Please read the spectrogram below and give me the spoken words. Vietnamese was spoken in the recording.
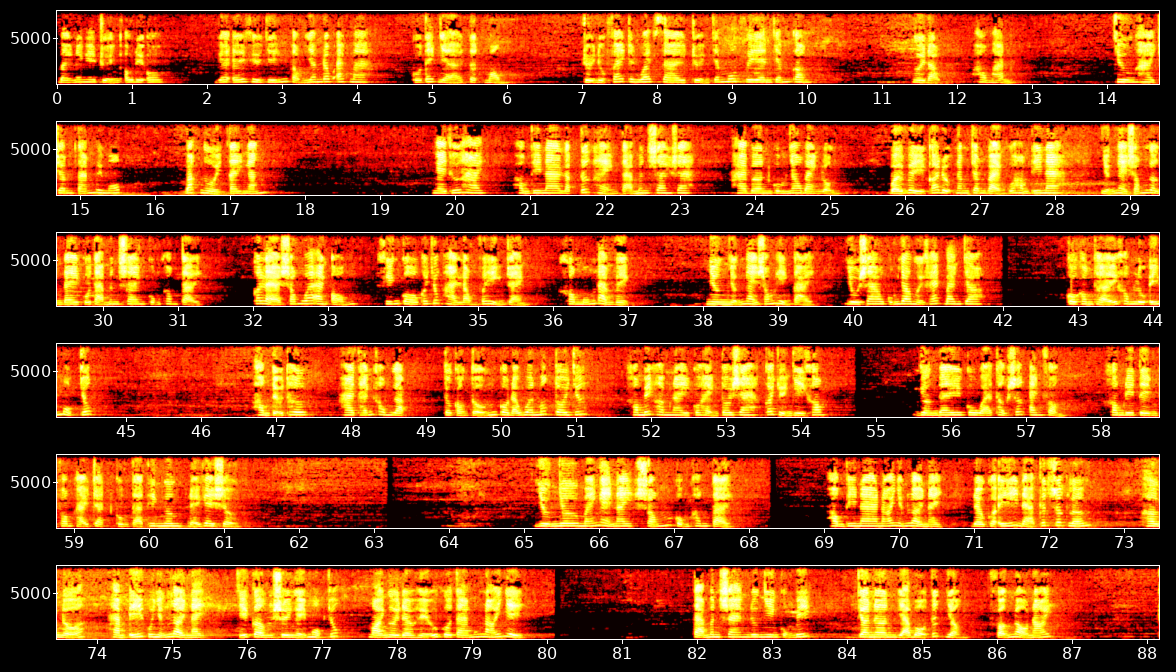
Bạn đang nghe truyện audio Gái ế khiêu chiến tổng giám đốc ác ma của tác giả Tịch Mộng. Truyện được phát trên website truyện.mútvn.com Người đọc Hồng Hạnh. Chương 281 Bắt người tay ngắn. Ngày thứ hai, Hồng Thi Na lập tức hẹn Tạ Minh Sang ra, hai bên cùng nhau bàn luận. Bởi vì có được 500 vạn của Hồng Thi Na, những ngày sống gần đây của Tạ Minh Sang cũng không tệ. Có lẽ sống quá an ổn, khiến cô có chút hài lòng với hiện trạng, không muốn làm việc. Nhưng những ngày sống hiện tại, dù sao cũng do người khác ban cho. Cô không thể không lưu ý một chút. Hồng Tiểu Thư, hai tháng không gặp, tôi còn tưởng cô đã quên mất tôi chứ. Không biết hôm nay cô hẹn tôi ra có chuyện gì không? Gần đây cô quả thật rất an phận, không đi tìm Phong Khải Trạch cùng Tạ Thiên Ngân để gây sự. Dường như mấy ngày nay sống cũng không tệ. Hồng Thi Na nói những lời này đều có ý đã kích rất lớn. Hơn nữa, hàm ý của những lời này chỉ cần suy nghĩ một chút, mọi người đều hiểu cô ta muốn nói gì. Tạ Minh Sang đương nhiên cũng biết, cho nên giả bộ tức giận, phẫn nộ nói.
